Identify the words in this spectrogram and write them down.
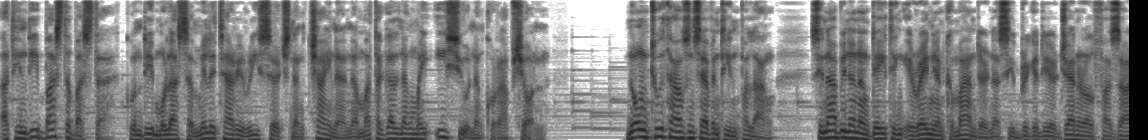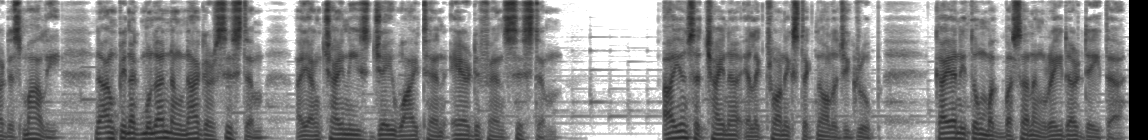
At hindi basta-basta kundi mula sa military research ng China na matagal nang may issue ng korupsyon. Noong 2017 pa lang, sinabi na ng dating Iranian commander na si Brigadier General Fazard Esmaili na ang pinagmulan ng Nagar system ay ang Chinese JY-10 air defense system. Ayon sa China Electronics Technology Group, kaya nitong magbasa ng radar data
